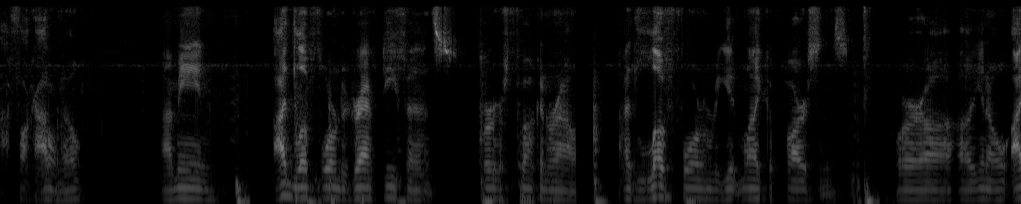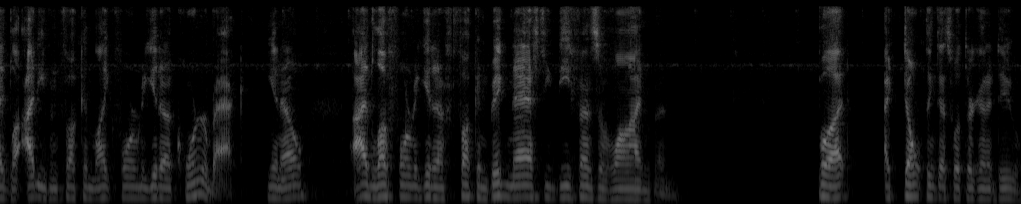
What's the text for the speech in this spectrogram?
Ah, fuck, I don't know. I mean, I'd love for him to draft defense first fucking round. I'd love for him to get Micah Parsons, or uh, uh, you know, I'd I'd even fucking like for him to get a cornerback. You know, I'd love for him to get a fucking big nasty defensive lineman. But I don't think that's what they're gonna do.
